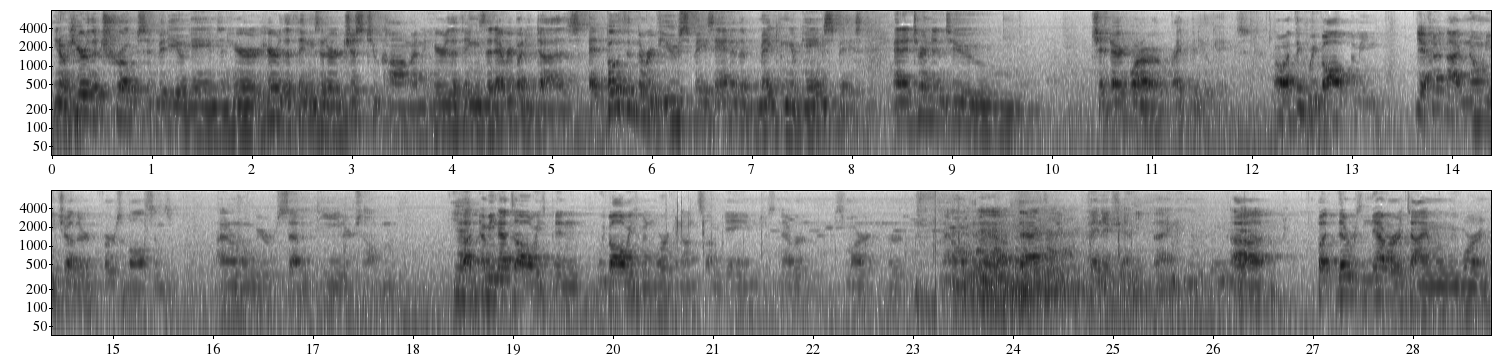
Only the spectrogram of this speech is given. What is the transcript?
you know, here are the tropes in video games, and here here are the things that are just too common. and Here are the things that everybody does, at, both in the review space and in the making of game space, and it turned into, Chet Erik want to write video games. oh, I think we've all. I mean, Yeah. Chet and I have known each other first of all since I don't know we were 17 or something. Yeah. But I mean that's always been we've always been working on some game, just never smart or I don't know enough to actually finish anything. Uh, but there was never a time when we weren't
